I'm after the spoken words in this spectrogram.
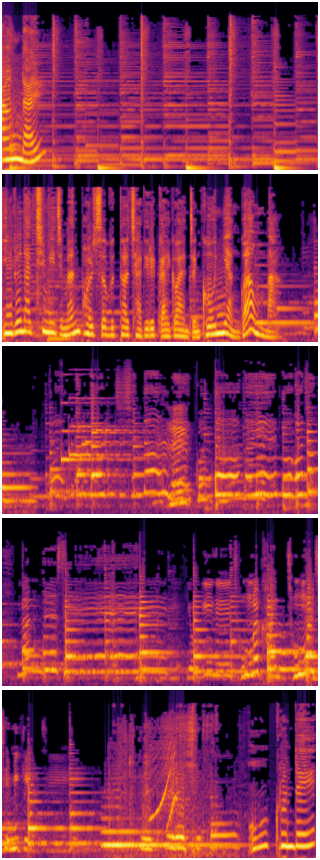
다음 날 이른 아침이지만 벌써부터 자리를 깔고 앉은 고은 양과 엄마. 여기는 정말 가, 정말 재밌게 해야지. 어, 그런데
